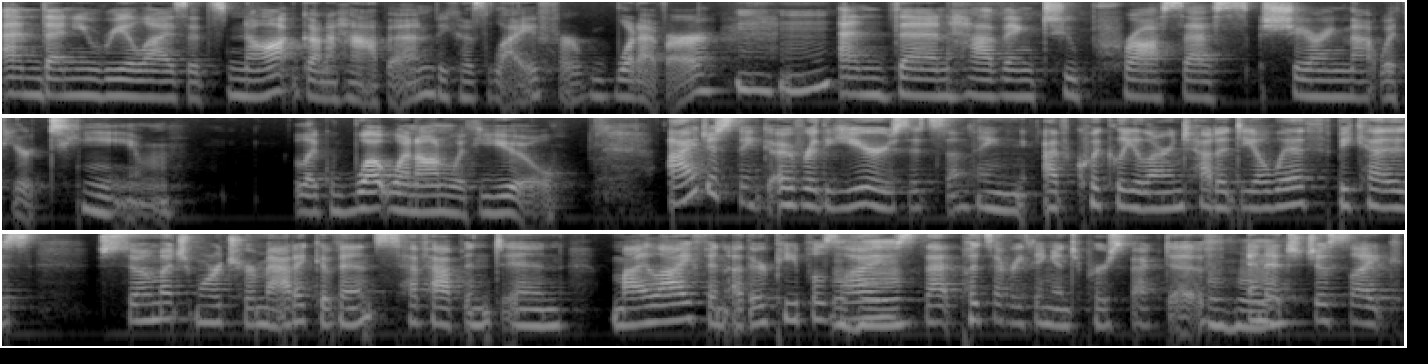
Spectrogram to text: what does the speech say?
and then you realize it's not going to happen because life or whatever. Mm-hmm. And then having to process sharing that with your team. Like, what went on with you? I just think over the years, it's something I've quickly learned how to deal with because so much more traumatic events have happened in my life and other people's mm-hmm. lives that puts everything into perspective. Mm-hmm. And it's just like,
